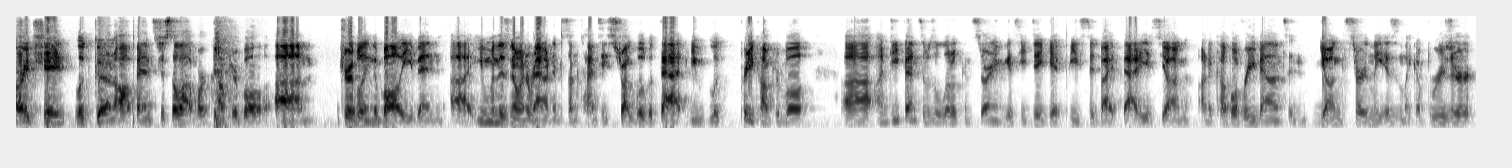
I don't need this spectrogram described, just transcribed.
RHJ looked good on offense, just a lot more comfortable. Um, dribbling the ball even uh, even when there's no one around him. Sometimes he struggled with that. He looked pretty comfortable. Uh, on defense, it was a little concerning because he did get beasted by Thaddeus Young on a couple of rebounds, and Young certainly isn't like a bruiser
